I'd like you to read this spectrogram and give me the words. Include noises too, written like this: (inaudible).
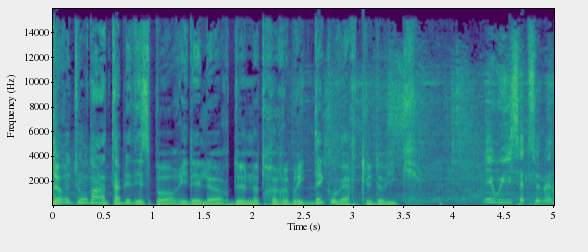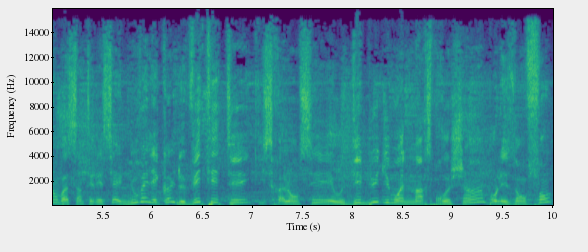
De retour dans la table des sports, il est l'heure de notre rubrique découverte, Ludovic. Et oui, cette semaine, on va s'intéresser à une nouvelle école de VTT qui sera lancée au début du mois de mars prochain pour les enfants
